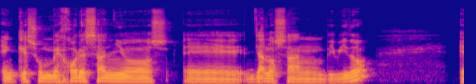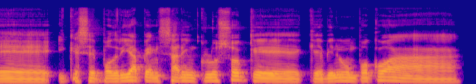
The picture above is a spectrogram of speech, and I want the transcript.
en que sus mejores años eh, ya los han vivido y que se podría pensar incluso que, vienen un poco a,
